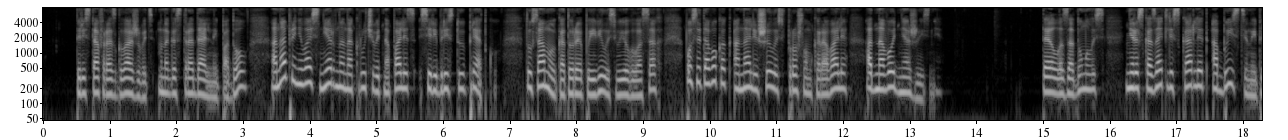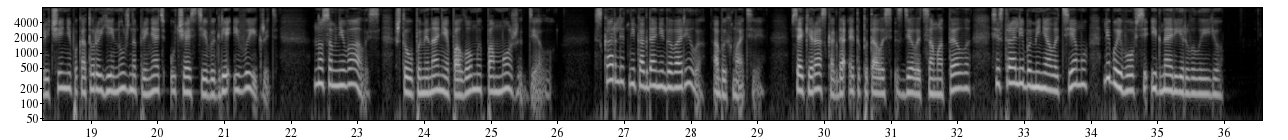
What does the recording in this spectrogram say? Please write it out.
Перестав разглаживать многострадальный подол, она принялась нервно накручивать на палец серебристую прядку, ту самую, которая появилась в ее волосах после того, как она лишилась в прошлом каравале одного дня жизни. Телла задумалась, не рассказать ли Скарлетт об истинной причине, по которой ей нужно принять участие в игре и выиграть, но сомневалась, что упоминание Паломы поможет делу. Скарлетт никогда не говорила об их матери. Всякий раз, когда это пыталась сделать сама Телла, сестра либо меняла тему, либо и вовсе игнорировала ее –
